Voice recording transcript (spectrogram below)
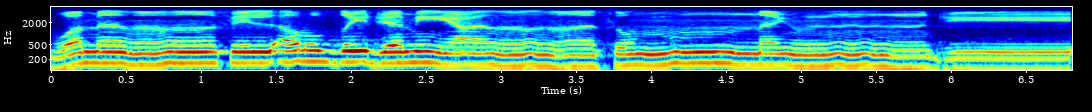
ومن في الأرض جميعا ثم ينجيه.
